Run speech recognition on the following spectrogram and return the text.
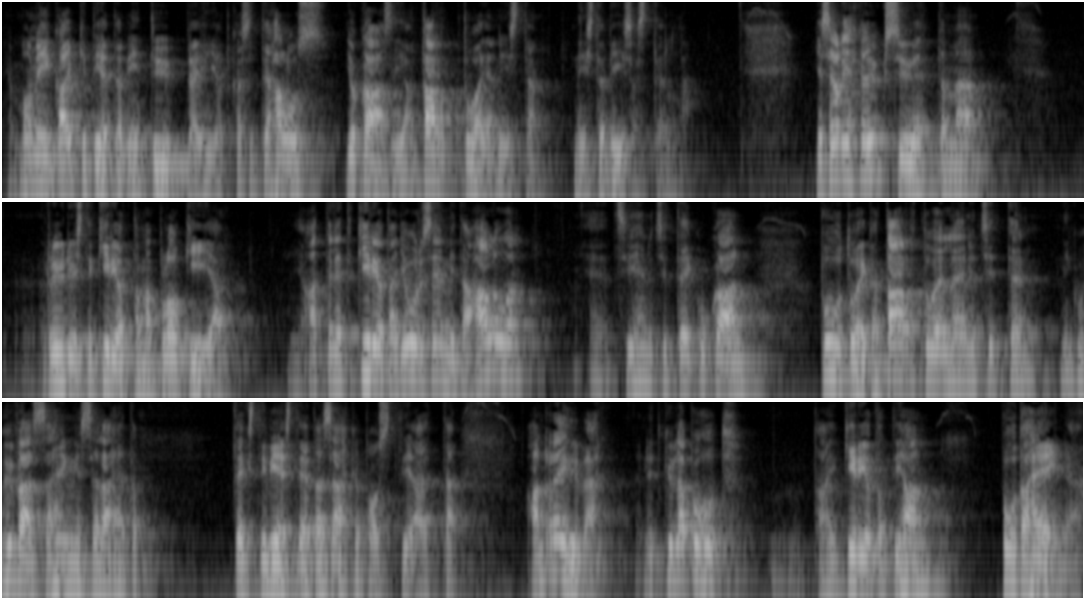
ja moniin kaikki tietäviin tyyppeihin, jotka sitten halus joka asiaan tarttua ja niistä, niistä viisastella. Ja se oli ehkä yksi syy, että mä ryhdyin sitten kirjoittamaan blogia ja ajattelin, että kirjoitan juuri sen, mitä haluan. Et siihen nyt sitten ei kukaan puutu eikä tartu, ellei nyt sitten niin kuin hyvässä hengessä lähetä tekstiviestejä tai sähköpostia, että Andrei hyvä, nyt kyllä puhut tai kirjoitat ihan puuta heinää.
